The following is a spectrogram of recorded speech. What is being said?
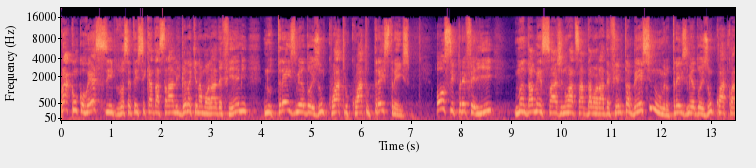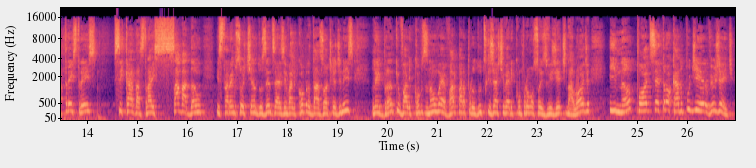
Pra concorrer é simples, você tem que se cadastrar ligando aqui na Morada FM no 36214433. Ou se preferir, mandar mensagem no WhatsApp da Morada FM também esse número, 36214433. Se cadastrar e sabadão estaremos sorteando 200 reais em Vale Compras das Óticas Diniz. Lembrando que o Vale Compras não é válido para produtos que já estiverem com promoções vigentes na loja e não pode ser trocado por dinheiro, viu gente?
